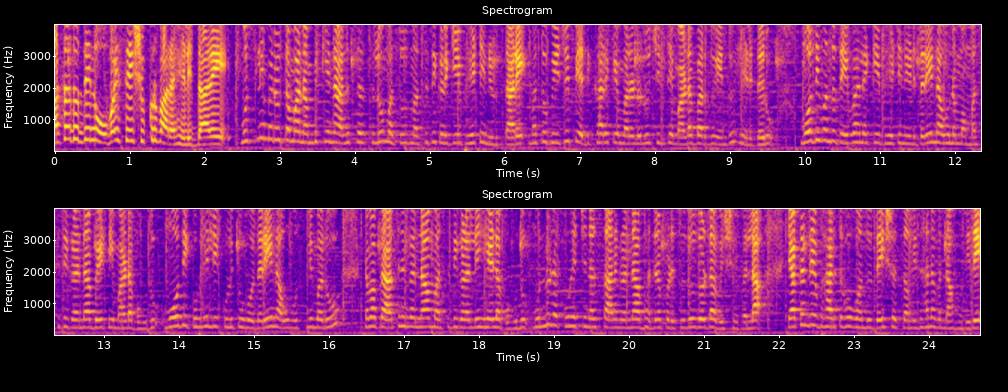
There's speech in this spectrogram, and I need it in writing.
ಅಸದುದ್ದೀನ್ ಓವೈಸಿ ಶುಕ್ರವಾರ ಹೇಳಿದ್ದಾರೆ. ಮುಸ್ಲಿಮರು ತಮ್ಮ ನಂಬಿಕೆಯನ್ನು ಅನುಸರಿಸಲು ಮತ್ತು ಮಸೀದಿಗಳಿಗೆ ಭೇಟಿ ನೀಡುತ್ತಾರೆ ಮತ್ತು ಬಿಜೆಪಿ ಅಧಿಕಾರಕ್ಕೆ ಮರಳಲು ಚಿಂತೆ ಮಾಡಬಾರದು ಎಂದು ಹೇಳಿದರು. ಮೋದಿ ಒಂದು ದೇವಾಲಯಕ್ಕೆ ಭೇಟಿ ನೀಡಿದರೆ ನಾವು ನಮ್ಮ ಮಸೀದಿಗಳನ್ನು ಭೇಟಿ ಮಾಡಬಹುದು. ಮೋದಿ ಗುಹೆಯಲ್ಲಿ ಕುಳಿತು ಹೋದರೆ ನಾವು ಮುಸ್ಲಿಮರು ನಮ್ಮ ಪ್ರಾರ್ಥನೆಗಳನ್ನು ಮಸೀದಿಗಳಲ್ಲಿ ಹೇಳಬಹುದು. ಮುನ್ನೂರಕ್ಕೂ ಹೆಚ್ಚಿನ ಸ್ಥಾನಗಳನ್ನು ಭದ್ರಪಡಿಸುವುದು ದೊಡ್ಡ ವಿಷಯವಲ್ಲ. ಯಾಕಂದರೆ ಭಾರತವು ಒಂದು ದೇಶ ಸಂವಿಧಾನವನ್ನ ಹೊಂದಿದೆ.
